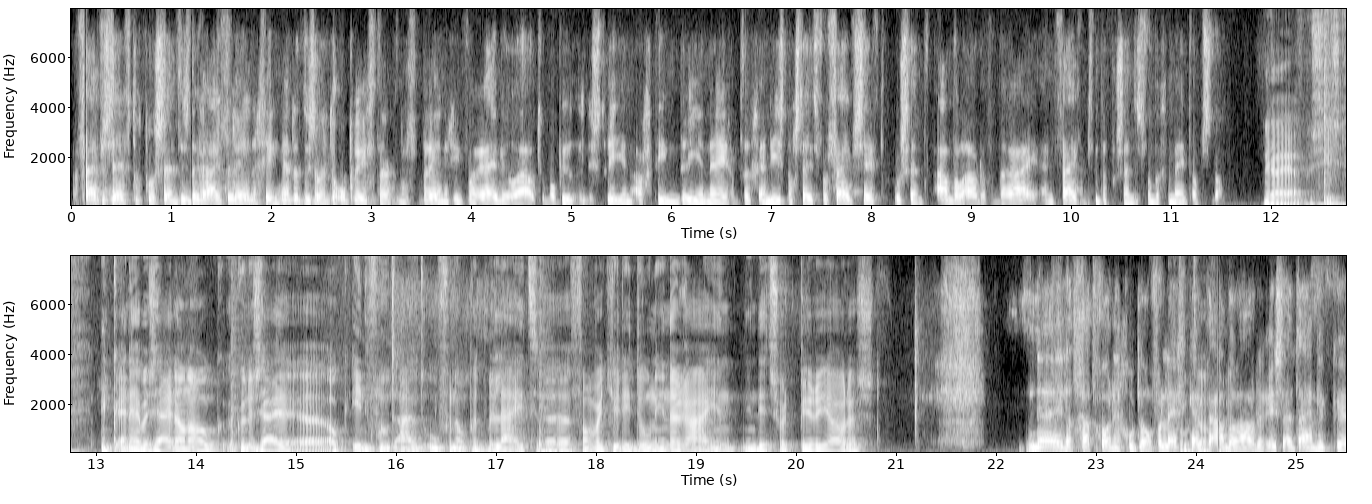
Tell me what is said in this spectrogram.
75% is de rijvereniging. Hè, dat is ooit de oprichter, de Vereniging van Rijwiel en Automobielindustrie in 1893. En die is nog steeds voor 75% aandeelhouder van de rij. En 25% is van de gemeente Amsterdam. Ja, ja, precies. En, en hebben zij dan ook, kunnen zij uh, ook invloed uitoefenen op het beleid uh, van wat jullie doen in de rij in, in dit soort periodes? Nee, dat gaat gewoon in goed overleg. Goed Kijk, de aandeelhouder is uiteindelijk uh,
